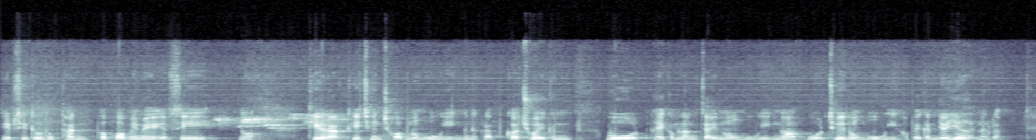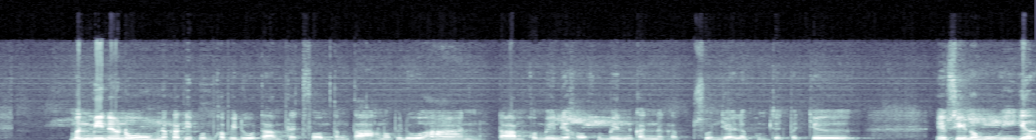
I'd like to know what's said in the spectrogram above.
เอฟซีทุกทุกท่านพ่อพ่อแม่แม่เอฟซีเนาะที่รักที่ชื่นชอบน้องอุ๋งอิงนะครับ ก็ช่วยกันโหวตให้กำลังใจน้องอุ๋งอิงเนาะโหวตชื่อน้องอุ๋งอิงเข้าไปกันเยอะ ๆ นะครับ มันมีแนวโน้มนะครับที่ผมเข้าไปดูตามแพลตฟอร์มต่างๆเนาะไปดูอ่านตามคอมเมนต์ที่เขาคอมเมนต์กันนะครับ ส่วนใหญ่แล้วผมจะไปเจอเอฟซีน้องอุ๋งเยอะ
